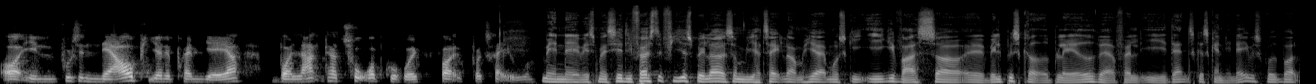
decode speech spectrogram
og en fuldstændig nervepirrende premiere, hvor langt har Torup kunne rykke folk på tre uger. Men øh, hvis man siger, at de første fire spillere, som vi har talt om her, måske ikke var så øh, velbeskrevet blade, i hvert fald i dansk og skandinavisk fodbold,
